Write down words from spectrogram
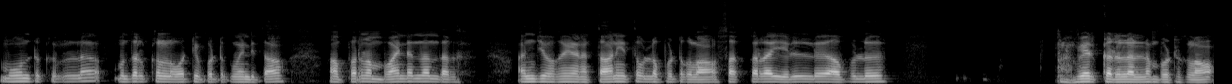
மூன்று கல்லில் முதல் கல்லில் ஓட்டி போட்டுக்க வேண்டியதான் அப்புறம் நம்ம வாங்கிட்டு வந்தால் அந்த அஞ்சு வகையான தானியத்தை உள்ளே போட்டுக்கலாம். சர்க்கரை எள் அவல் வேர்க்கடலை எல்லாம் போட்டுக்கலாம்.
